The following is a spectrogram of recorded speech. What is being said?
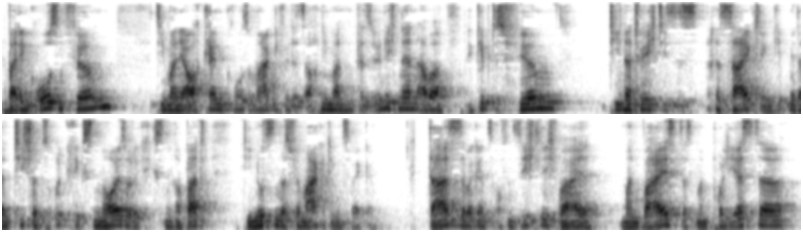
Bei den großen Firmen, die man ja auch kennt, große Marken, ich will jetzt auch niemanden persönlich nennen, aber da gibt es Firmen, die natürlich dieses Recycling, gib mir dein T-Shirt zurück, kriegst ein neues oder kriegst einen Rabatt, die nutzen das für Marketingzwecke. Da ist es aber ganz offensichtlich, weil man weiß, dass man Polyester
